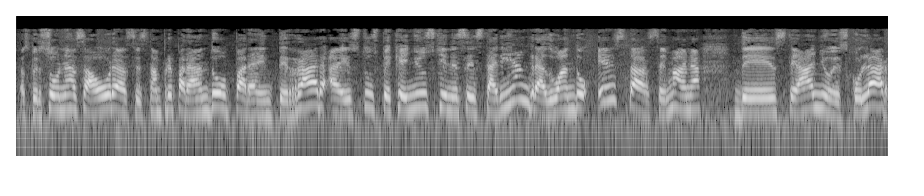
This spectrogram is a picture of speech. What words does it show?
Las personas ahora se están preparando para enterrar a estos pequeños quienes estarían graduando esta semana de este año escolar.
